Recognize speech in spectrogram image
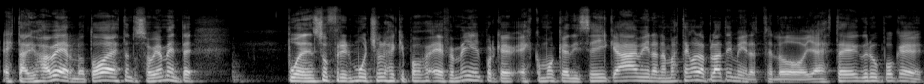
estadios a verlo, todo esto, entonces obviamente pueden sufrir mucho los equipos femenil porque es como que dices y que, ah, mira, nada más tengo la plata y mira, te lo doy a este grupo que,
